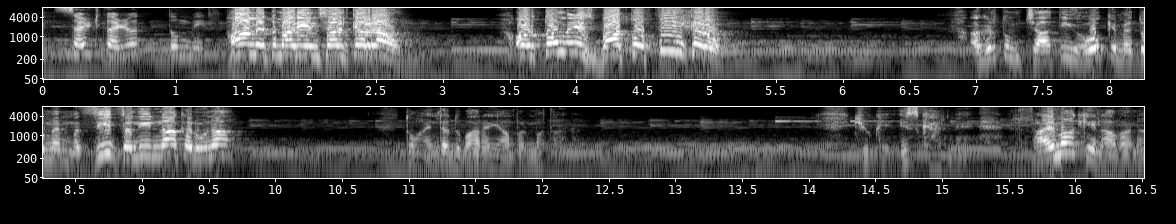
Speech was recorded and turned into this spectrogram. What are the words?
इंसल्ट कर रहे हो तुम मेरी हाँ मैं तुम्हारी इंसल्ट कर रहा हूँ। और तुम इस बात को फील करो। अगर तुम चाहती हो कि मैं तुम्हें मजीद जलील ना करूँ ना तो आइंदा दोबारा यहाँ पर मत आना। क्योंकि इस घर में रायमा के अलावा ना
